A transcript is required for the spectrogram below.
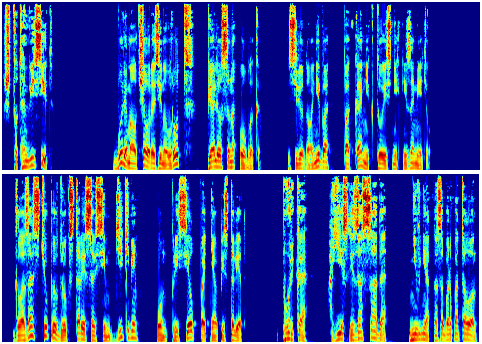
«Что там висит?» Боря молчал, разинув рот, пялился на облако. Зеленого неба пока никто из них не заметил. Глаза Степы вдруг стали совсем дикими, он присел, подняв пистолет. «Борька, а если засада?» – невнятно забормотал он.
